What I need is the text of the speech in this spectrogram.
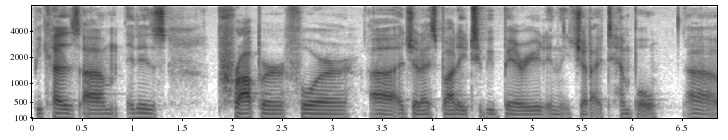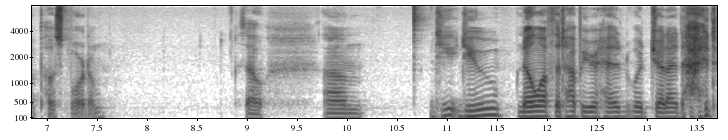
because um, it is proper for uh, a Jedi's body to be buried in the Jedi Temple uh, post mortem. So, um, do you do you know off the top of your head what Jedi died?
